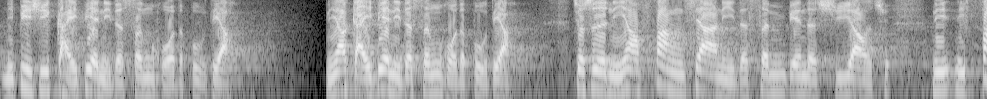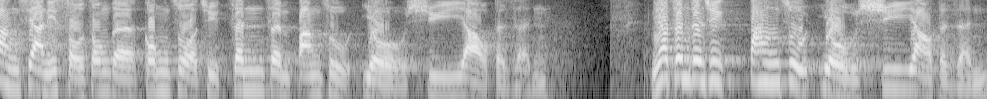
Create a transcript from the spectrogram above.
你必须改变你的生活的步调。你要改变你的生活的步调，就是你要放下你的身边的需要，去你你放下你手中的工作，去真正帮助有需要的人。你要真正去帮助有需要的人，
